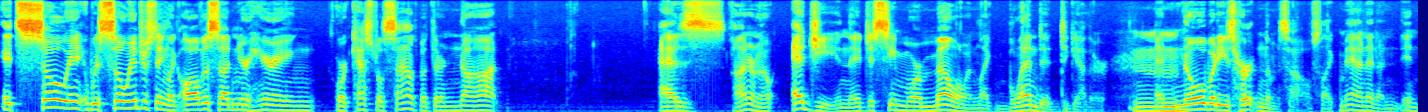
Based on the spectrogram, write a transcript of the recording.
it's so it was so interesting. Like all of a sudden, you're hearing orchestral sounds, but they're not as I don't know edgy, and they just seem more mellow and like blended together. And mm. nobody's hurting themselves. Like man, in, a, in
